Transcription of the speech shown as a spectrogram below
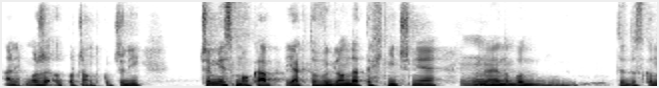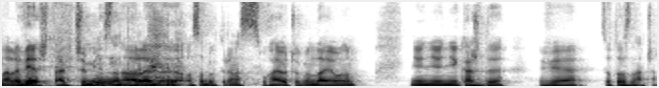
A nie, może od początku, czyli czym jest mock-up, jak to wygląda technicznie, Mm. E, no bo ty doskonale wiesz, tak, czym jest, no, No tak. ale e, osoby, które nas słuchają czy oglądają, no, nie, nie, nie każdy wie, co to oznacza.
